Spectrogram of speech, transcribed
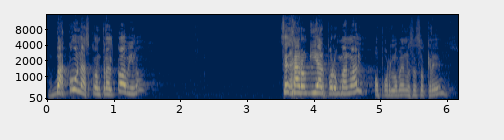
vacunas contra el COVID, ¿no? Se dejaron guiar por un manual, o por lo menos eso creemos.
